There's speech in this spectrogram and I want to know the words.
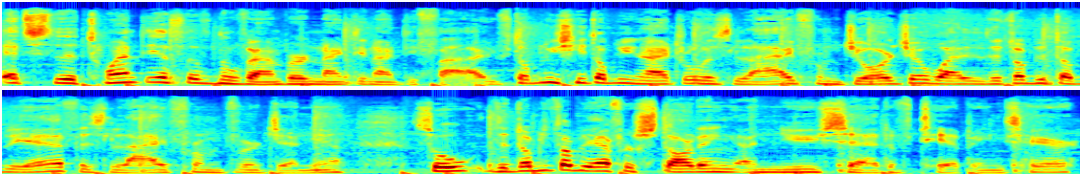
It's the 20th of November 1995. WCW Nitro is live from Georgia while the WWF is live from Virginia. So the WWF are starting a new set of tapings here.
